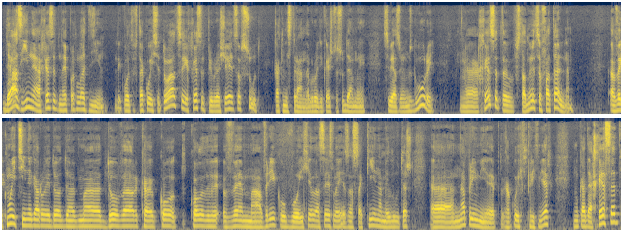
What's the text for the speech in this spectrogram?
Да, згины а хесед не похладин. Так вот, в такой ситуации хесед превращается в суд. Как ни странно, вроде, конечно, суда мы связываем с гвурой. А, хесед становится фатальным. Век мой тина горой до довар кол в маврик у войхил асесла из асакина милуташ. Например, какой пример? Ну, когда хесед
